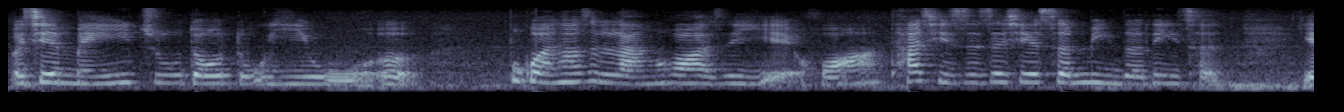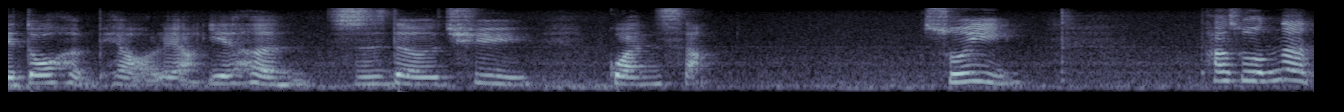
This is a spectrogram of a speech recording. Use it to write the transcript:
而且每一株都独一无二。不管它是兰花还是野花，它其实这些生命的历程也都很漂亮，也很值得去观赏。所以他说：“那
